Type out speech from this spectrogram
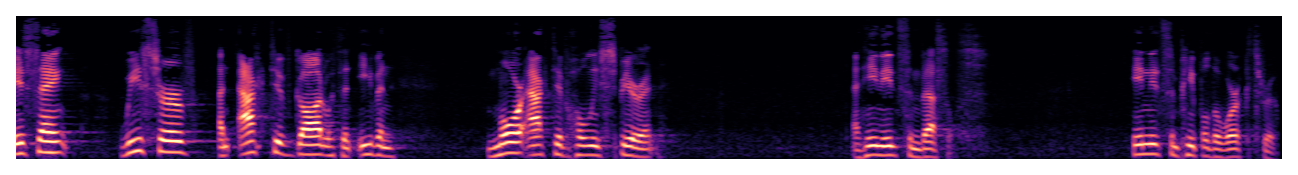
is saying we serve an active God with an even more active Holy Spirit. And He needs some vessels. He needs some people to work through.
